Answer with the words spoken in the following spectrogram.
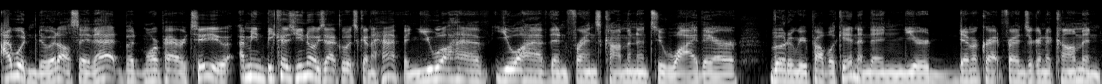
I wouldn't do it. I'll say that, but more power to you. I mean, because you know exactly what's going to happen. You will have you will have then friends comment into why they are voting Republican, and then your Democrat friends are going to come and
